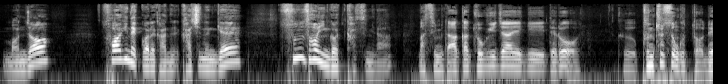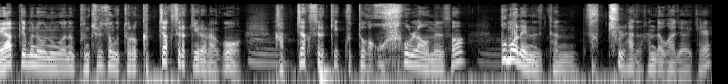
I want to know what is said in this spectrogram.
먼저 소화기 내과를 가, 가시는 게 순서인 것 같습니다. 맞습니다. 아까 조 기자 얘기대로 그 분출성 구토, 뇌압 때문에 오는 거는 분출성 구토로 급작스럽게 일어나고 음. 갑작스럽게 구토가 확 올라오면서 뿜어내는 듯한 사출한다고 하죠 이렇게.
